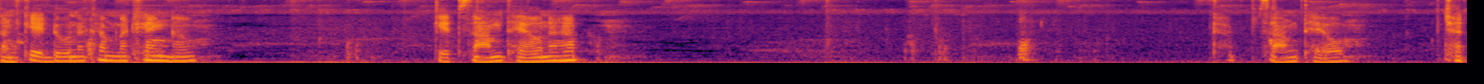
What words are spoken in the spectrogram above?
สังเกตดูนะครับนักแข้งเขาเกตสามแถวนะครับ ครับสามแถวชัด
